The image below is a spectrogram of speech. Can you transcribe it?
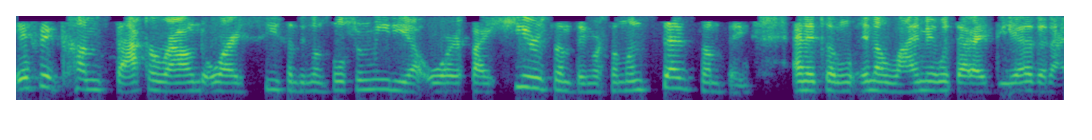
if it comes back around or I see something on social media or if I hear something or someone says something and it's a, in alignment with that idea, then I,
